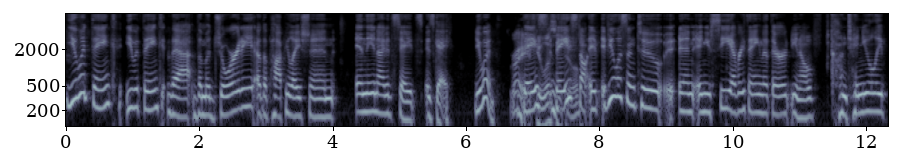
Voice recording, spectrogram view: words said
You would think you would think that the majority of the population in the United States is gay. You would, Right, if you Based listen to based on if, if you listen to and and you see everything that they're you know continually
